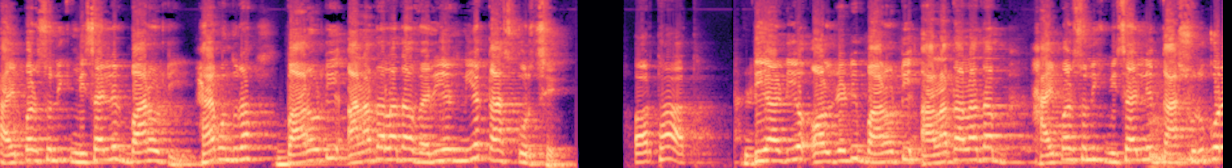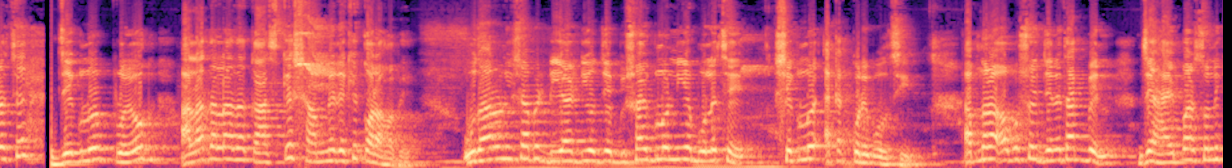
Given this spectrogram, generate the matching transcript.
হাইপারসোনিক মিসাইলের বারোটি হ্যাঁ বন্ধুরা, বারোটি আলাদা আলাদা ভ্যারিয়েন্ট নিয়ে কাজ করছে। অর্থাৎ ডিআরডিও অলরেডি বারোটি আলাদা আলাদা হাইপারসোনিক মিসাইল নিয়ে কাজ শুরু করেছে, যেগুলোর প্রয়োগ আলাদা আলাদা কাজকে সামনে রেখে করা হবে। উদাহরণ হিসাবে ডিআরডিও যে বিষয়গুলো নিয়ে বলেছে, সেগুলো এক এক করে বলছি। আপনারা অবশ্যই জেনে থাকবেন যে হাইপারসোনিক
